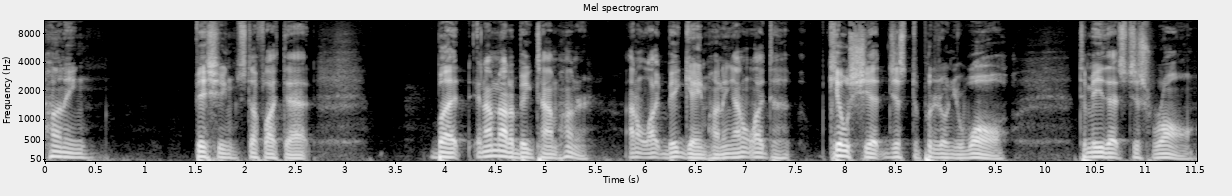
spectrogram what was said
hunting, fishing, stuff like that. But, and I'm not a big time hunter. I don't like big game hunting. I don't like to kill shit just to put it on your wall. To me, that's just wrong,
